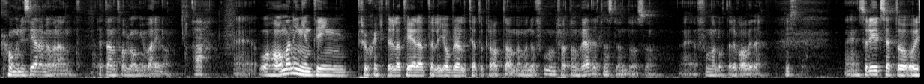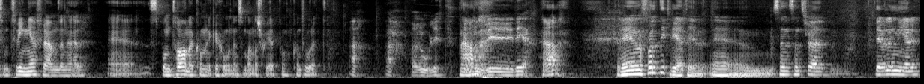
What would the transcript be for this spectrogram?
kommunicera med varandra ett antal gånger varje dag. Ah. Och har man ingenting projektrelaterat eller jobbrelaterat att prata om, då får man prata om vädret en stund och så eh, får man låta det vara vid det. Just det. Eh, så det är ett sätt att, liksom tvinga fram den här eh, spontana kommunikationen som annars sker på kontoret. Ah, ah, vad roligt. Ja. En rolig idé. Ja. Så det är, man får lite kreativ. Eh, sen, sen tror jag det är väl en mer...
